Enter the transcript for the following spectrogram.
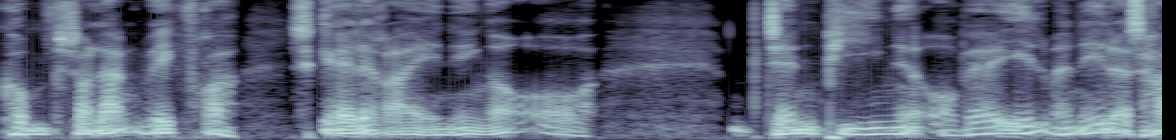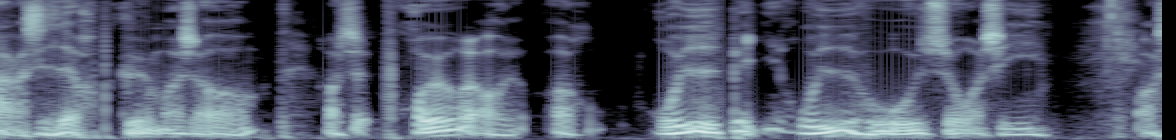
kom så langt væk fra skatteregninger og tandpine og hvad man ellers har siddet og bekymrer sig om, og så prøve at, at rydde, rydde hovedet, så at sige, og,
